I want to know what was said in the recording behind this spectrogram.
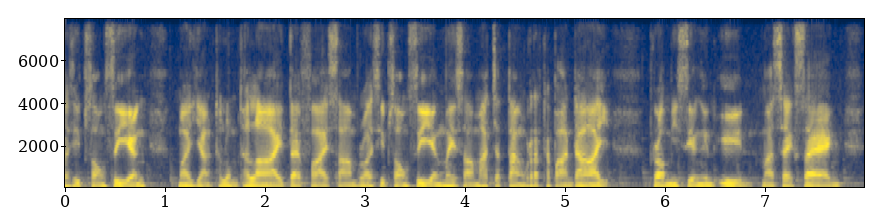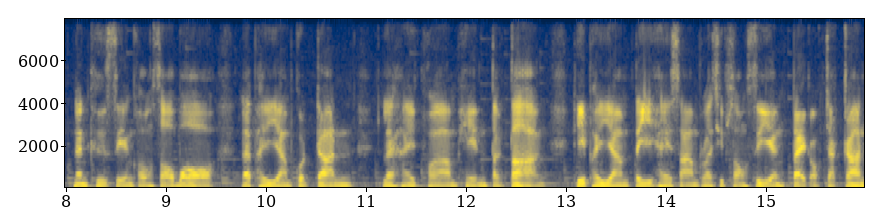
312 เสียง มาอย่างถล่มทลาย แต่ฝ่าย 312 เสียงไม่สามารถจัดตั้งรัฐบาลได้ เพราะมีเสียงอื่นๆ มาแทรกแซง นั่นคือเสียงของสอบอและพยายามกดดัน และให้ความเห็นต่างๆ ที่พยายามตีให้ 312 เสียงแตกออกจากกัน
